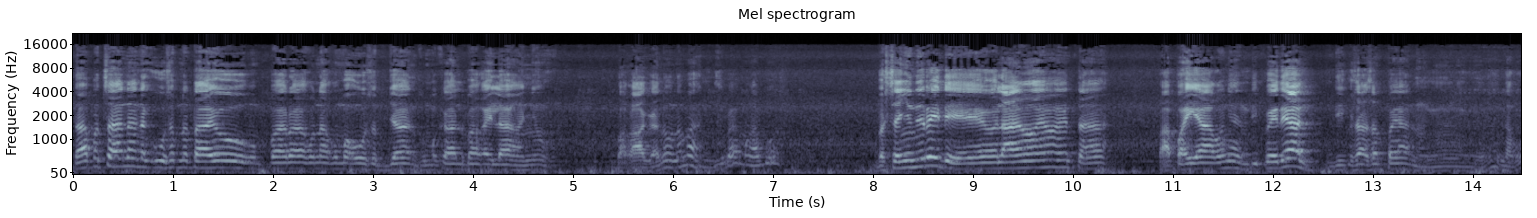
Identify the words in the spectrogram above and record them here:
dapat sana nag-usap na tayo para ako na kumausap dyan kung magkano ba kailangan nyo. Baka gano'n naman, di ba mga boss? Basta nyo ni Raid eh, wala naman kayo. Ta, papahiya ako niyan. Hindi pwede yan. Hindi ko sasampayan. Ay, naku.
